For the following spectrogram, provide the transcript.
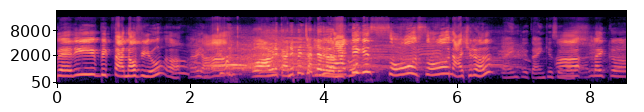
very big fan of you. Uh, yeah. Oh ఆవిడ కనిపించట్లేదు కదా మీకు? acting is so so natural. Thank you thank you so much like uh,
